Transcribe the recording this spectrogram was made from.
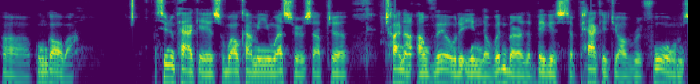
啊公告吧。Sinopec is welcoming investors after China unveiled in November the biggest package of reforms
